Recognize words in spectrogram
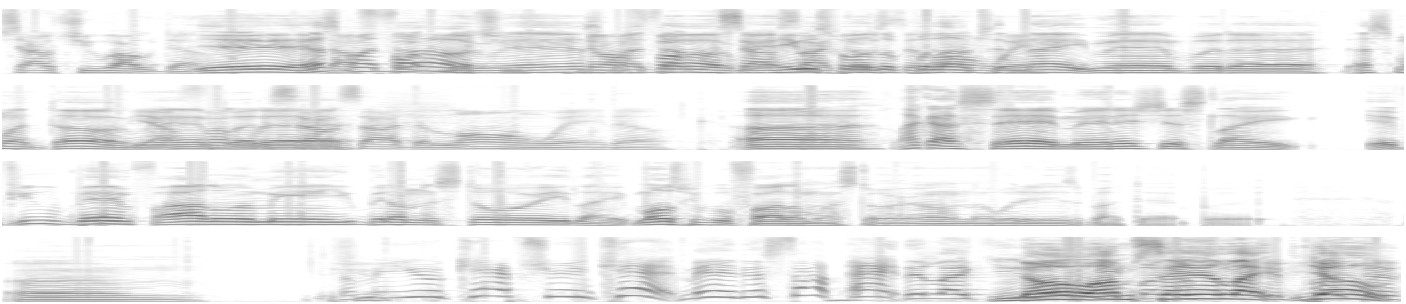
shout you out though. Yeah, that's I my dog, man. That's No, my dog, man. He was supposed to Ghost pull up long way. tonight, man, but uh, that's my dog, Yeah, I man. fuck But with uh, Southside the long way though. uh, like I said, man, it's just like if you've been following me and you've been on the story, like most people follow my story. I don't know what it is about that, but um, I mean, you're a capturing cat, man. Just stop acting like you. No, I'm saying, like, yo, the-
